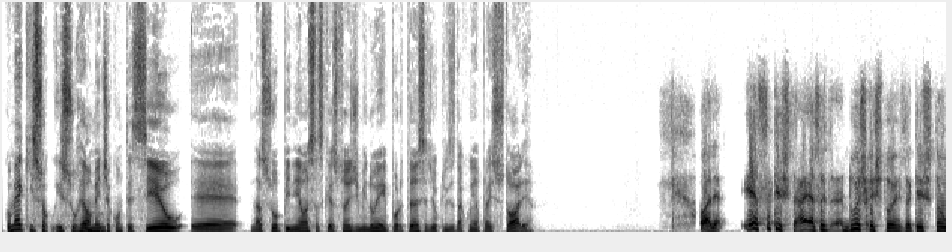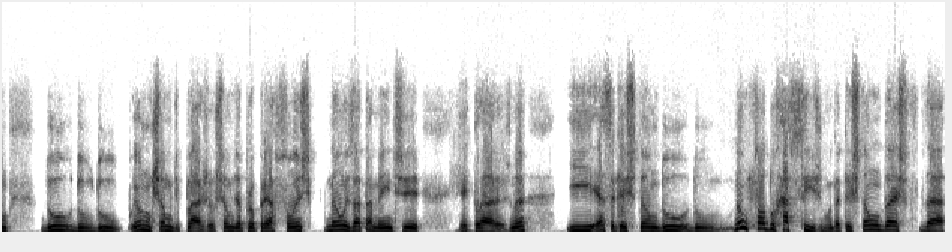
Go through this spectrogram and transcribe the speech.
Como é que isso, isso realmente uhum. aconteceu? É, na sua opinião, essas questões diminuem a importância de Euclides da Cunha para a história? Olha, essa questão, essas duas questões, a questão do, do, do, eu não chamo de plágio, eu chamo de apropriações não exatamente é, claras, né? E essa questão do, do não só do racismo, da questão das, da,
